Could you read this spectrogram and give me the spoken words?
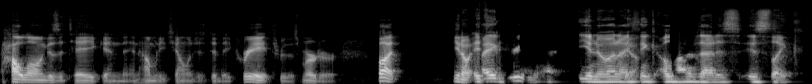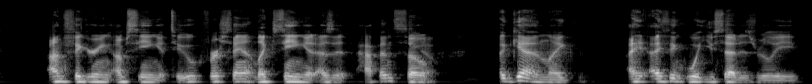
how long does it take and and how many challenges did they create through this merger? But, you know, I agree you know, and I Yeah. think a lot of that is is, like I'm figuring I'm seeing it too firsthand, like, seeing it as it happens, Yeah. so, again, like, I I think what you said is really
